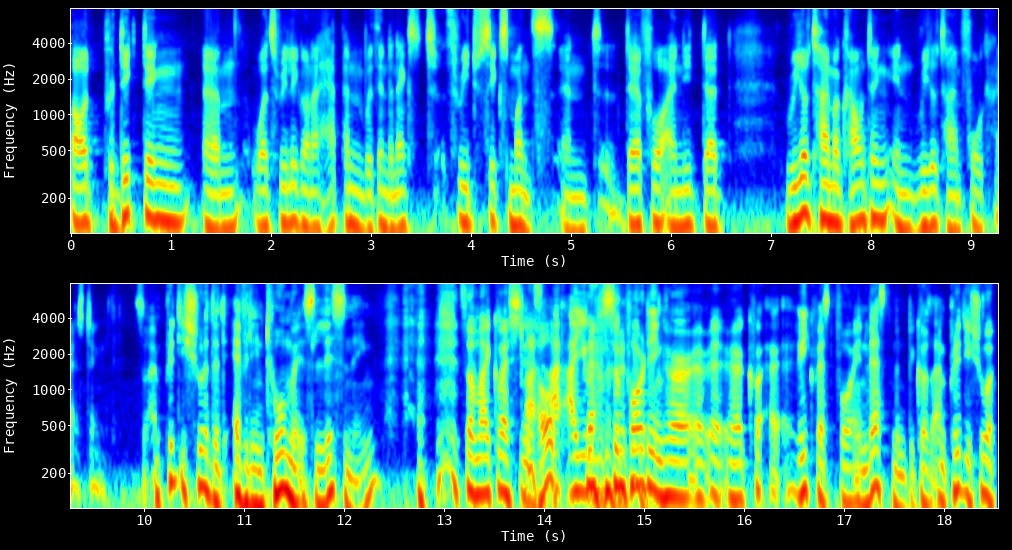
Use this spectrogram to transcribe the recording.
about predicting um, what's really going to happen within the next three to six months. And therefore, I need that real time accounting in real time forecasting. So I'm pretty sure that Evelyn Thome is listening. so my question is: are, are, you supporting her, her, her, request for investment? Because I'm pretty sure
